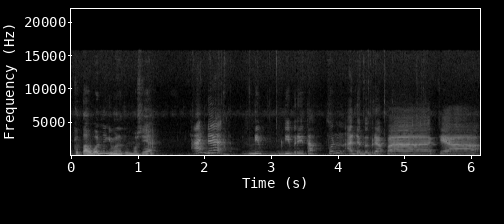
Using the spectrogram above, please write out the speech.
ketahuannya gimana tuh maksudnya ada di di berita pun ada beberapa kayak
